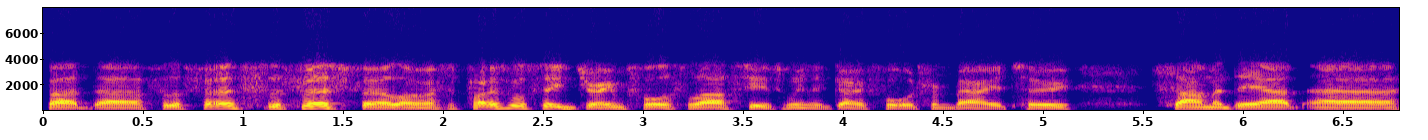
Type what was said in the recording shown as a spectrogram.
But uh, for the first the first furlong, I suppose we'll see Dreamforce last year's winner go forward from barrier two. Sama Doubt, uh,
